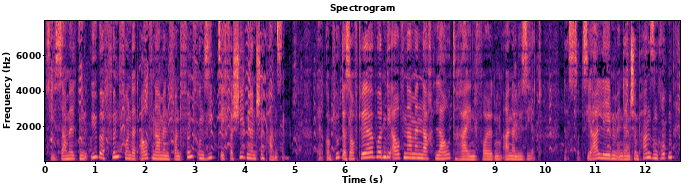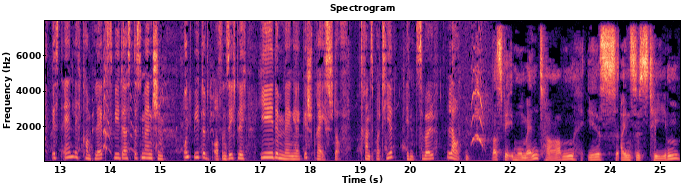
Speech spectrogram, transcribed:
Sie sammelten über 500 Aufnahmen von 75 verschiedenen Schimpansen. Per Computersoftware wurden die Aufnahmen nach Lautreihenfolgen analysiert. Das Sozialleben in den Schimpansengruppen ist ähnlich komplex wie das des Menschen und bietet offensichtlich jede Menge Gesprächsstoff, transportiert in zwölf Lauten. Was wir im Moment haben, ist ein System,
